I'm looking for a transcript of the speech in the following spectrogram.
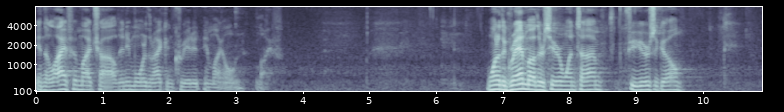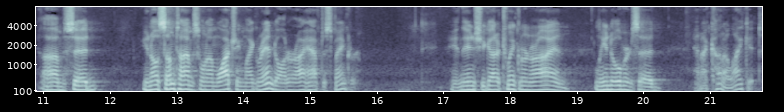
in the life of my child any more than I can create it in my own life. One of the grandmothers here one time, a few years ago, um, said, You know, sometimes when I'm watching my granddaughter, I have to spank her. And then she got a twinkle in her eye and leaned over and said, And I kind of like it.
